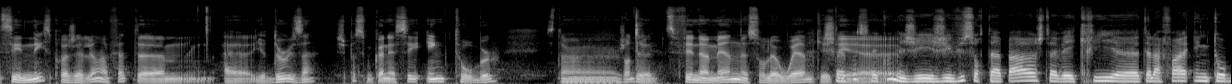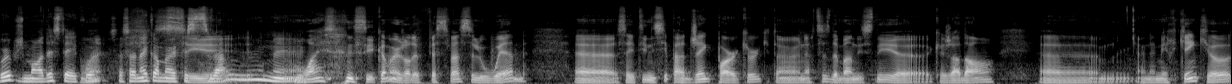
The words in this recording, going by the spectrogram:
c'est né ce projet-là en fait il y a deux ans. Je sais pas si vous connaissez Inktober. C'est un hmm. genre de petit phénomène sur le web qui a été... Je sais pas quoi, mais j'ai, vu sur ta page, tu avais écrit euh, telle affaire Inktober, puis je me demandais c'était quoi. Ça sonnait comme un festival, mais... Ouais, c'est comme un genre de festival sur le web. Euh, ça a été initié par Jake Parker, qui est un artiste de bande dessinée euh, que j'adore, euh, un Américain qui a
